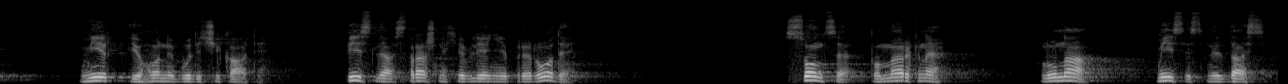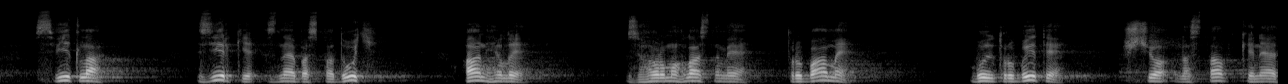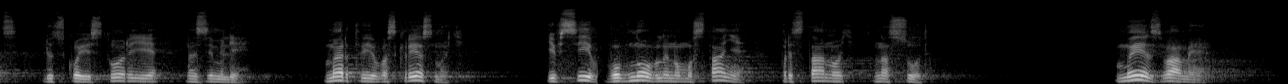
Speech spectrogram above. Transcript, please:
мір його не буде чекати. Після страшних явлень природи сонце померкне, луна, місяць не дасть світла, зірки з неба спадуть, ангели з громогласними трубами будуть робити, що настав кінець людської історії на землі. Мертві воскреснуть, і всі в обновленому стані пристануть на суд. Ми з вами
